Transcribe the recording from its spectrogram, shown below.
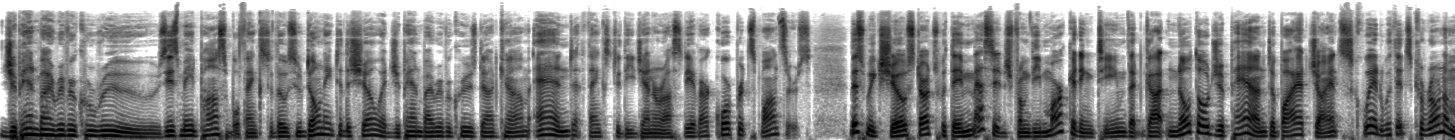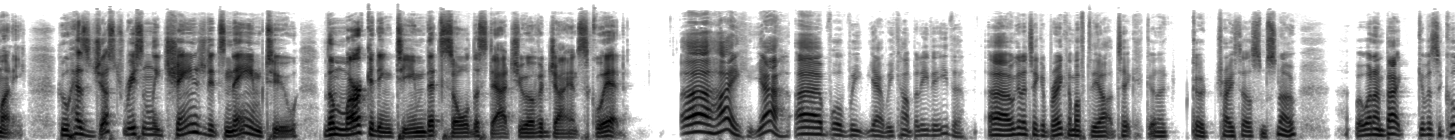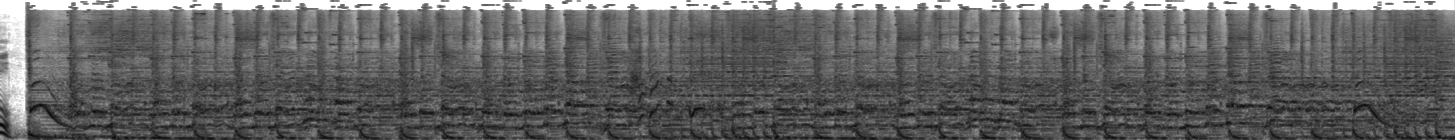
Japan by River Cruise is made possible thanks to those who donate to the show at japanbyrivercruise.com and thanks to the generosity of our corporate sponsors. This week's show starts with a message from the marketing team that got Noto Japan to buy a giant squid with its corona money, who has just recently changed its name to the marketing team that sold the statue of a giant squid. Uh, hi. Yeah. Uh, well, we yeah we can't believe it either. Uh, I'm gonna take a break. I'm off to the Arctic. Gonna go try sell some snow. But when I'm back, give us a call.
